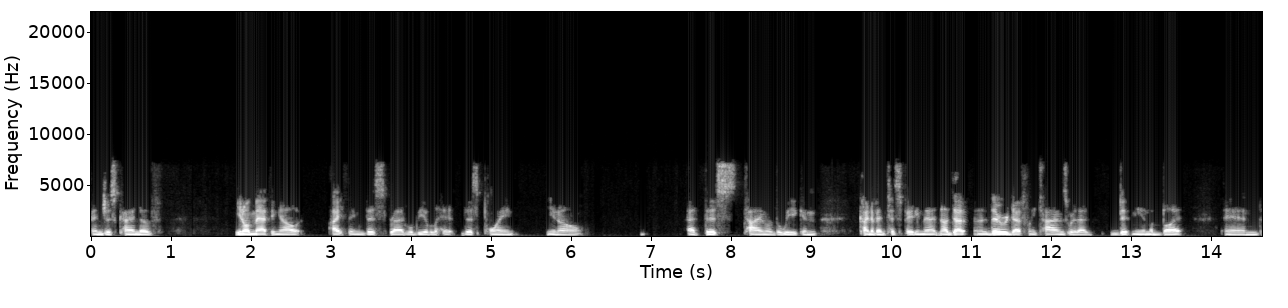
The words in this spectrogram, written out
and just kind of you know mapping out I think this spread will be able to hit this point you know at this time of the week and kind of anticipating that now de- there were definitely times where that bit me in the butt and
